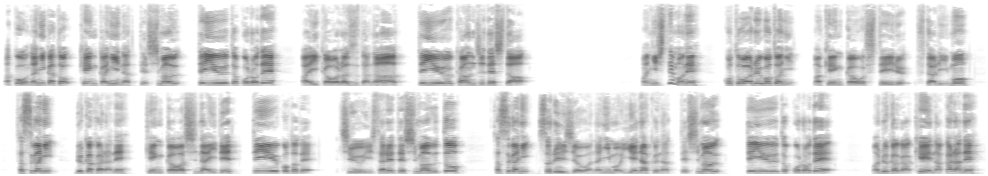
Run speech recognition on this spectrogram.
まあ、こう何かと喧嘩になってしまうっていうところで相変わらずだなっていう感じでした。まあ、にしてもね、断るごとに、まあ、喧嘩をしている二人も、さすがにルカからね、喧嘩はしないでっていうことで注意されてしまうと、さすがにそれ以上は何も言えなくなってしまうっていうところで、まあ、ルカがケーナからね、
